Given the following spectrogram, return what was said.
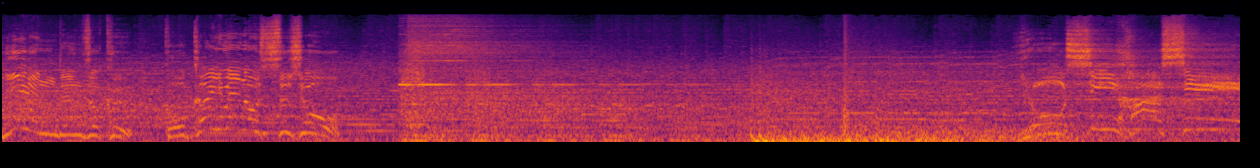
!2 年連続5回目の出場。吉橋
